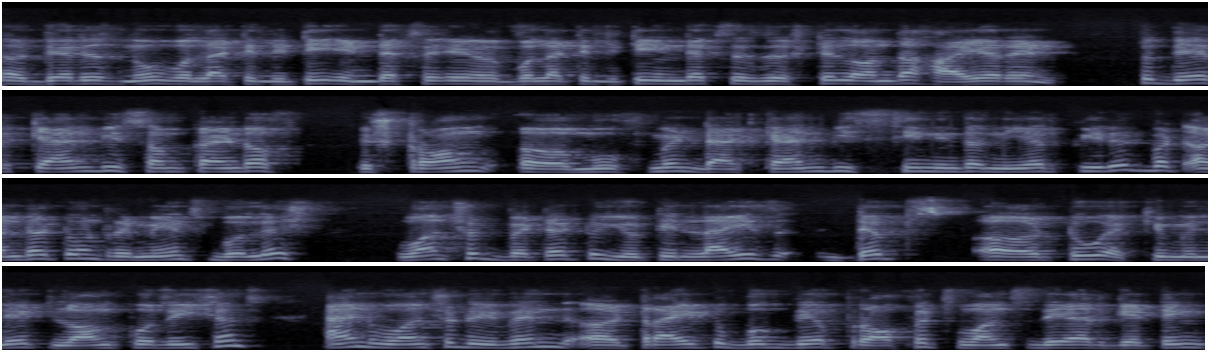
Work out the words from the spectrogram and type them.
uh, there is no volatility index. Uh, volatility index is still on the higher end. So there can be some kind of strong uh, movement that can be seen in the near period, but undertone remains bullish one should better to utilize dips uh, to accumulate long positions and one should even uh, try to book their profits once they are getting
